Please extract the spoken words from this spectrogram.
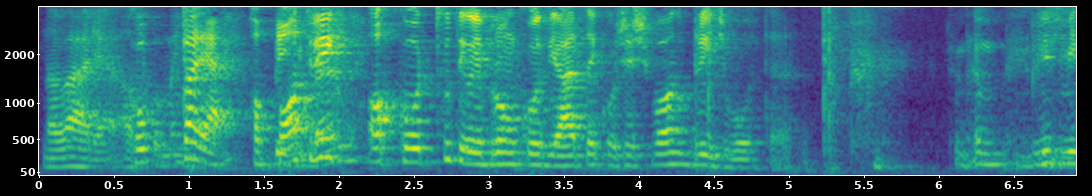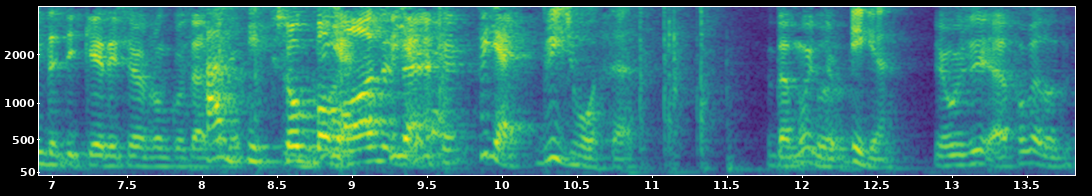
Na várjál, akkor Akkor, várjál, ha Big Patrick, Ben. akkor tudja, hogy Broncos játékos, és van Bridgewater. Nem, nincs mindegyik kérdésre Hány tipp- Sokban figyelj, van, figyelj, de, figyelj, Bridgewater. de mondjuk. Igen. Józsi, elfogadod?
